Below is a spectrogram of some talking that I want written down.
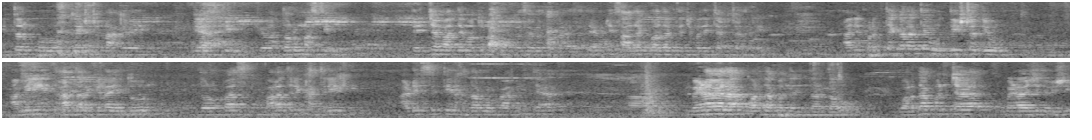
इतर पुरुष ज्येष्ठ नागरिक जे असतील किंवा तरुण असतील त्यांच्या माध्यमातून आपण कसं कसं करायचं ते आमची साधक बाधक त्याच्यामध्ये चर्चा झाली. आणि प्रत्येकाला ते उद्दिष्ट देऊन आम्ही दहा तारखेला इथून जवळपास मला तरी खात्री की अडीच ते तीन हजार लोक आम्ही त्या मेळाव्याला वर्धापन दिनाला जाऊ वर्धापनच्या मेळाव्याच्या दिवशी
